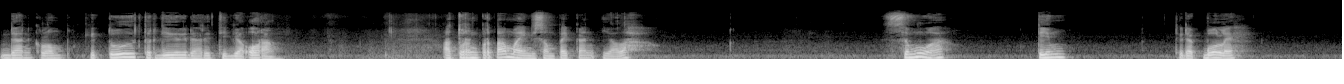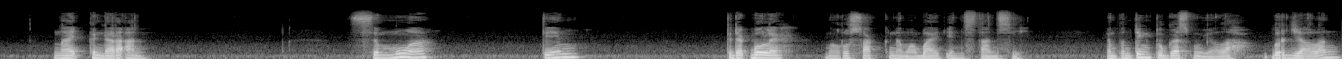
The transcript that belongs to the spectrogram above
dan kelompok itu terdiri dari tiga orang. Aturan pertama yang disampaikan ialah semua tim tidak boleh naik kendaraan. Semua tim tidak boleh merusak nama baik instansi. Yang penting tugasmu ialah berjalan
